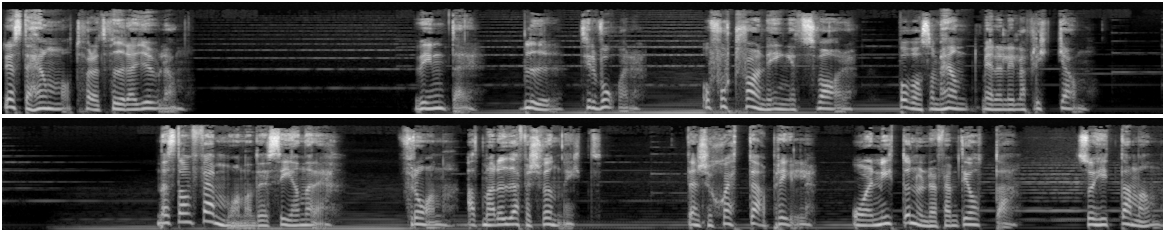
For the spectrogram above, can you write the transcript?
reste hemåt för att fira julen. Vinter blir till vår och fortfarande inget svar på vad som hänt med den lilla flickan. Nästan fem månader senare från att Maria försvunnit, den 26 april år 1958, så hittar man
